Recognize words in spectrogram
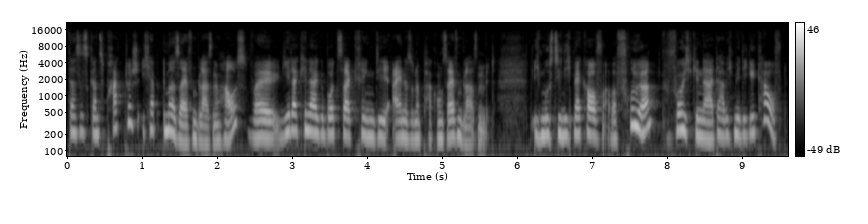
das ist ganz praktisch. Ich habe immer Seifenblasen im Haus, weil jeder Kindergeburtstag kriegen die eine so eine Packung Seifenblasen mit. Ich muss die nicht mehr kaufen, aber früher, bevor ich Kinder hatte, habe ich mir die gekauft.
